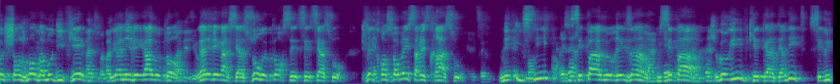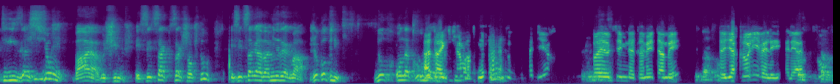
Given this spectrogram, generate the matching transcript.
le changement va modifier la nevera, le porc. La nevera, c'est assourd, le porc, c'est c'est- c'est assourd. Je vais le transformer, ça restera assourd. Mais ici, c'est pas le raisin ou c'est pas l'olive qui était interdite, c'est l'utilisation, voilà, le chimouche. Et c'est ça, ça qui change tout. Et c'est ça la vamine de la. Je continue. Donc, on a trouvé. Attends, excuse-moi. Dire. C'est-à-dire que l'olive, elle est, elle est à sourd.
